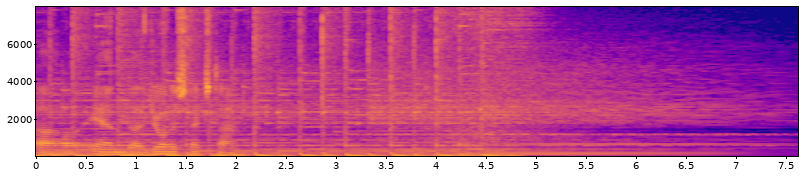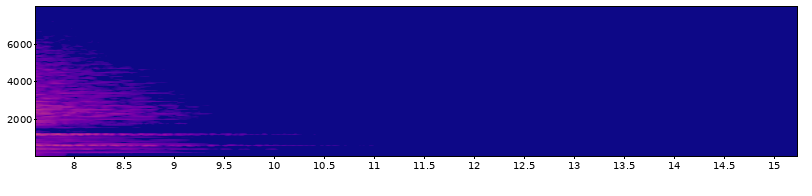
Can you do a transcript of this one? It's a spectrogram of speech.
uh, and uh, join us next time.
